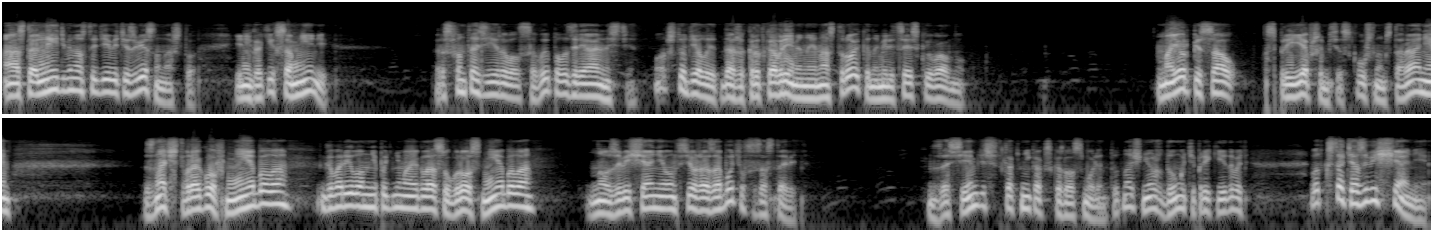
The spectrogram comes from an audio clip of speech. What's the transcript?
а остальные 99 известно на что, и никаких сомнений. Расфантазировался, выпал из реальности. Вот что делает даже кратковременная настройка на милицейскую волну. Майор писал с приевшимся скучным старанием, «Значит, врагов не было», — говорил он, не поднимая глаз, — «угроз не было, но завещание он все же озаботился составить». «За семьдесят, как-никак», — сказал Смолин. «Тут начнешь думать и прикидывать. Вот, кстати, о завещании.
